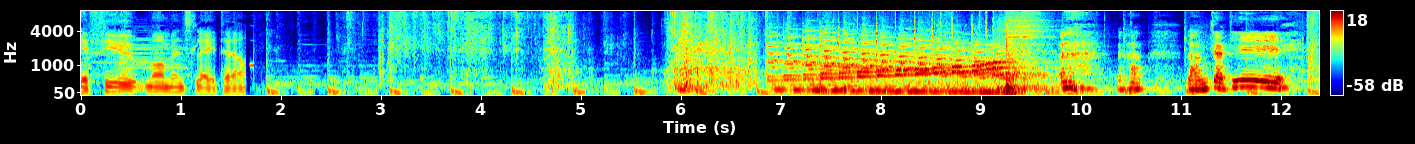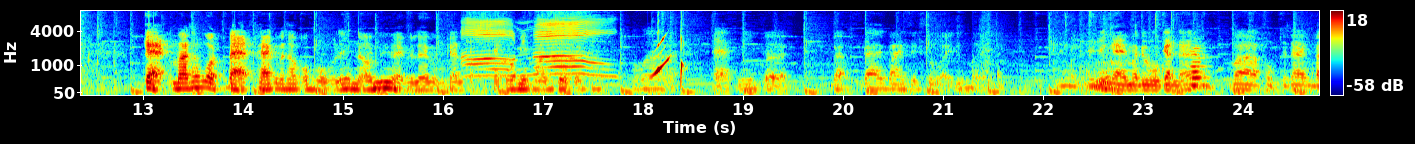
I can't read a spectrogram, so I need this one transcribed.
A few moments later. นะครับ หลังจากที่แกะมาทั้งหมด 8 แพ็คนะครับ โอ้โห เล่นเอาเหนื่อยไปเลยเหมือนกัน แต่ก็มีความสุขนะครับ เพราะว่าแอบมีเปิดแบบได้ใบสวยๆด้วยนี่เดี๋ยวยังไงมาดูกันนะ ว่าผมจะได้ใบ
